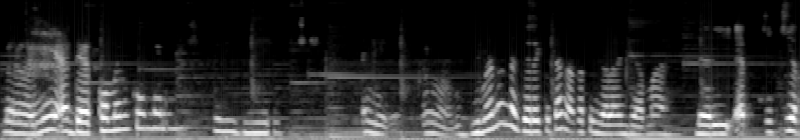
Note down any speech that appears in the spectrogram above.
Nah, ini ada komen-komen tinggi. Eh, hmm, gimana negara kita nggak ketinggalan zaman? Dari Ed Kikir.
